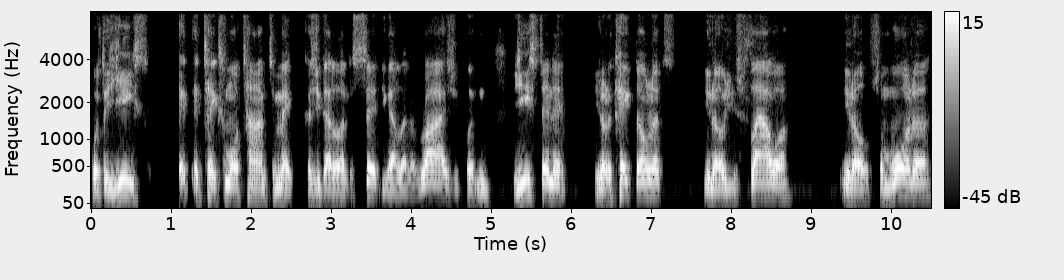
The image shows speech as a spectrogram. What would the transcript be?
with the yeast, it, it takes more time to make because you got to let it sit, you got to let it rise. You're putting yeast in it. You know, the cake donuts, you know, use flour, you know, some water,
